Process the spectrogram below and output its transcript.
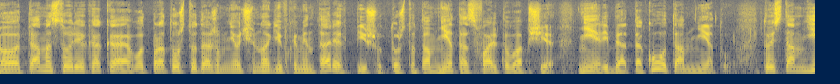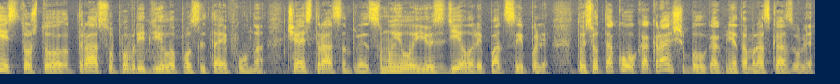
Э, там история какая? Вот про то, что даже мне очень многие в комментариях пишут, то, что там нет асфальта вообще. Не, ребят, такого там нету. То есть там есть то, что трассу повредило после тайфуна. Часть трассы, например, смыло ее, сделали, подсыпали. То есть вот такого, как раньше было, как мне там рассказывали,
